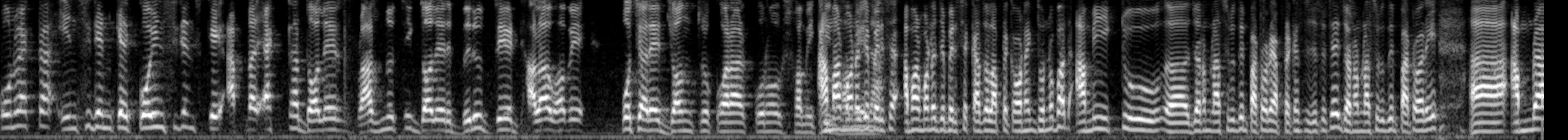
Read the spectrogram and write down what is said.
কোন একটা ইনসিডেন্টকে কোইন্সিডেন্সকে আপনার একটা দলের রাজনৈতিক দলের বিরুদ্ধে ঢালাওভাবে প্রচারের যন্ত্র করার কোনো সমীক্ষা আমার মনে হয় যে বেরিসে আমার মনে হয় যে বেরিসে কাজল আপনাকে অনেক ধন্যবাদ। আমি একটু জনাব নাসিরুদ্দিন পাটোয়ারি আপনার কাছে যেতে চাই। জনাব নাসিরুদ্দিন পাটোয়ারি আহ, আমরা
